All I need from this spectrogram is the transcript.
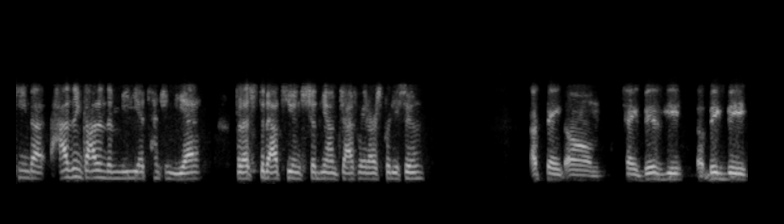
team that hasn't gotten the media attention yet, but that stood out to you and should be on draft radars pretty soon? I think um, Tank Bigsby, uh, Bigsby,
